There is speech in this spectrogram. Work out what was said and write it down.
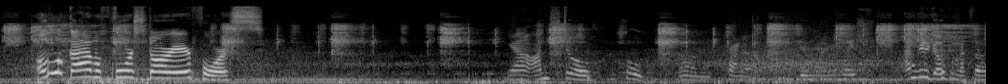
oh look, I have a four-star Air Force. Yeah, I'm still I'm still um, trying to do my anyways. I'm gonna go to my phone.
